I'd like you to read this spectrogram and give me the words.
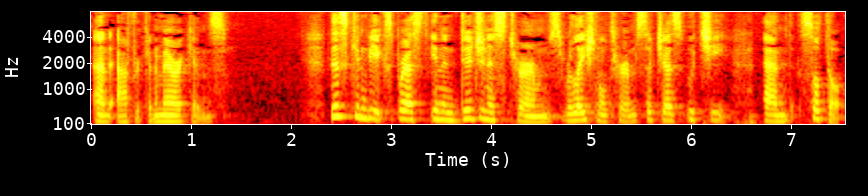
and African Americans. This can be expressed in indigenous terms, relational terms, such as uchi and soto.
